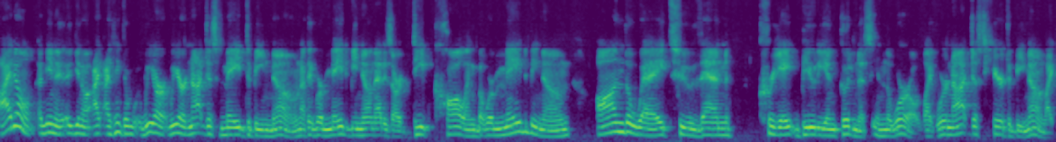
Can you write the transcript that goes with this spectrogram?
I don't. I mean, uh, you know, I, I, think that we are we are not just made to be known. I think we're made to be known. That is our deep calling. But we're made to be known on the way to then create beauty and goodness in the world. Like we're not just here to be known. Like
